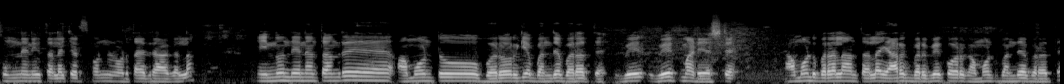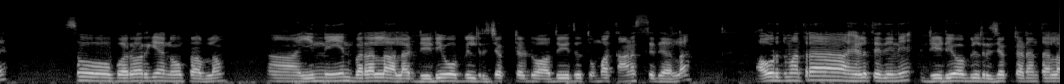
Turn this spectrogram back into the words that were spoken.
ಸುಮ್ಮನೆ ನೀವು ತಲೆ ಕೆಡಿಸ್ಕೊಂಡು ನೋಡ್ತಾ ಇದ್ರೆ ಆಗಲ್ಲ. ಇನ್ನೊಂದು ಏನಂತಂದರೆ ಅಮೌಂಟು ಬರೋರಿಗೆ ಬಂದೇ ಬರುತ್ತೆ. ವೇಟ್ ಮಾಡಿ ಅಷ್ಟೇ. ಅಮೌಂಟ್ ಬರಲ್ಲ ಅಂತಲ್ಲ, ಯಾರಿಗೆ ಬರಬೇಕು ಅವ್ರಿಗೆ ಅಮೌಂಟ್ ಬಂದೇ ಬರುತ್ತೆ. ಸೊ ಬರೋರಿಗೆ ನೋ ಪ್ರಾಬ್ಲಮ್ ಇನ್ನು ಏನು ಬರಲ್ಲ ಅಲ್ಲ. D D O bill rejected ಅದು ಇದು ತುಂಬ ಕಾಣಿಸ್ತಿದೆ ಅಲ್ಲ. ಅವ್ರದ್ದು ಮಾತ್ರ ಹೇಳ್ತಿದ್ದೀನಿ, D D O bill rejected ಅಂತೆಲ್ಲ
